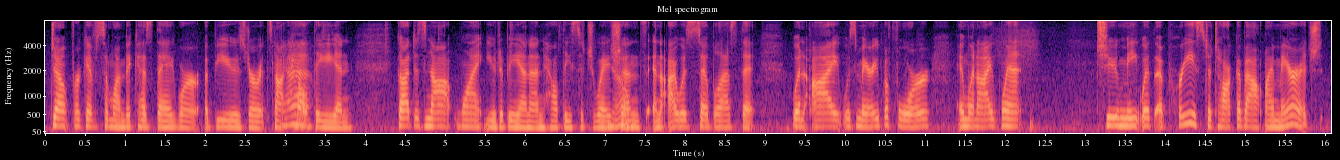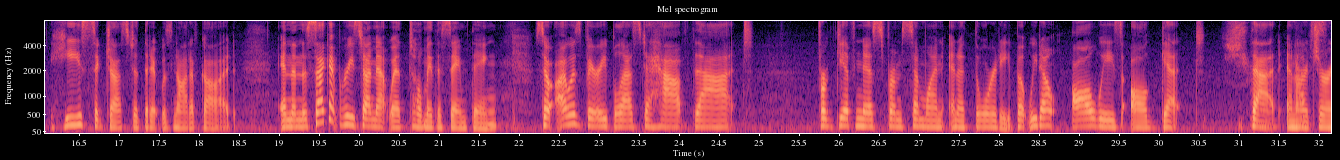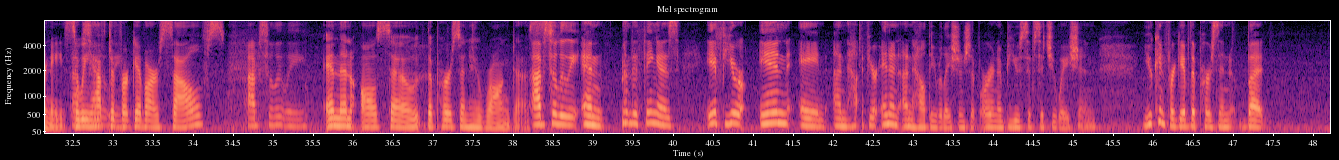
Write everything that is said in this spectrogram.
don't forgive someone because they were abused or it's not Yeah. healthy. And God does not want you to be in unhealthy situations. And I was so blessed that when I was married before and when I went to meet with a priest to talk about my marriage, he suggested that it was not of God. And then the second priest I met with told me the same thing. So I was very blessed to have that forgiveness from someone in authority, but we don't always all get that in our Abs- journey. So we have to forgive ourselves Absolutely. and then also the person who wronged us. Absolutely. And the thing is, if you're in an unha- if you're in an unhealthy relationship or an abusive situation, you can forgive the person, but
